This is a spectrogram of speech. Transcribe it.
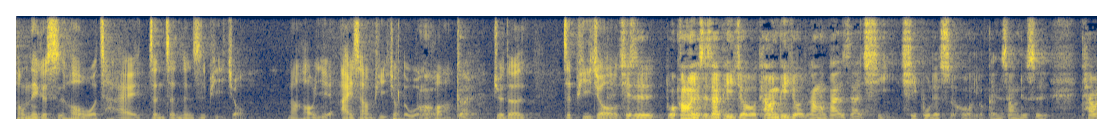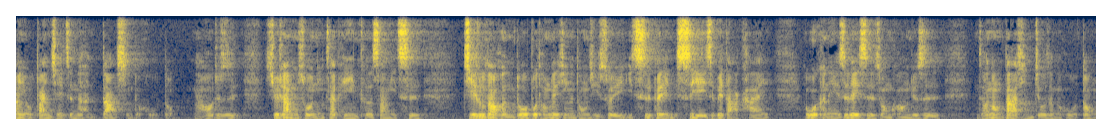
从那个时候我才真正认识啤酒，然后也爱上啤酒的文化，哦对。觉得这啤酒，其实我刚好也是在啤酒，台湾啤酒刚好开始在起起步的时候，有跟上，就是台湾有办一些真的很大型的活动，然后就是就像你说，你在品饮课上一次接触到很多不同类型的东西，所以一次被视野一次被打开。我可能也是类似的状况，就是你知道那种大型酒展的活动，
